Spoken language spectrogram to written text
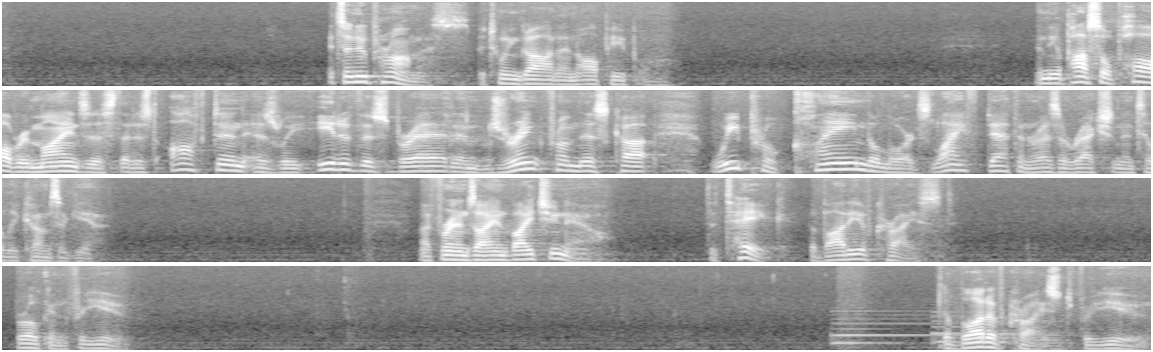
It's a new promise between God and all people. And the Apostle Paul reminds us that as often as we eat of this bread and drink from this cup, we proclaim the Lord's life, death, and resurrection until he comes again. My friends, I invite you now to take the body of Christ broken for you. The blood of Christ for you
